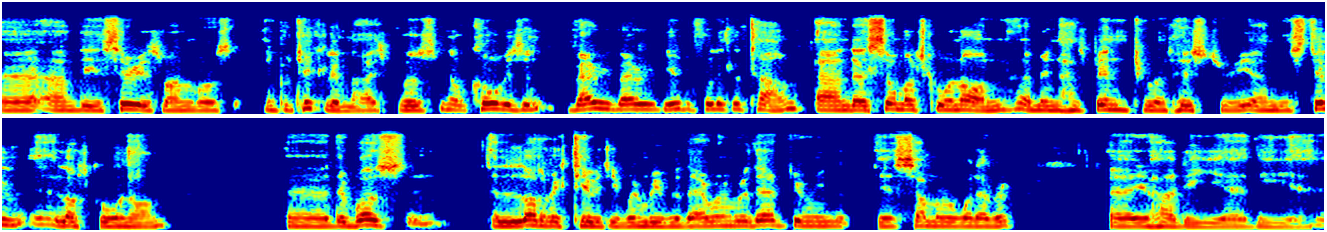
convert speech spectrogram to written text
Uh, and the Sirius one was in particular nice because you know Cobh is a very very beautiful little town and there's so much going on. I mean, has been throughout history and there's still a lot going on. Uh, there was a lot of activity when we were there. When we were there during the summer or whatever, uh, you had the uh, the, uh,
